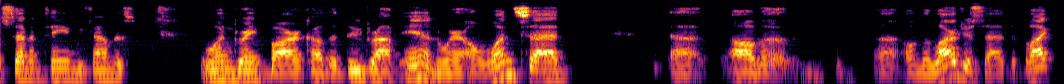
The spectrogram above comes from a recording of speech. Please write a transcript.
Were 17, we found this one great bar called the Dewdrop Inn, where on one side, uh, all the uh, on the larger side, the black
